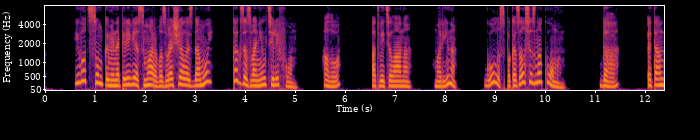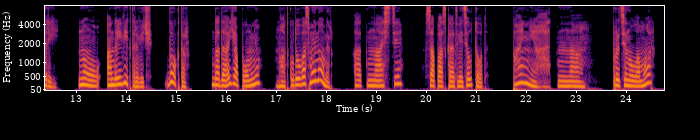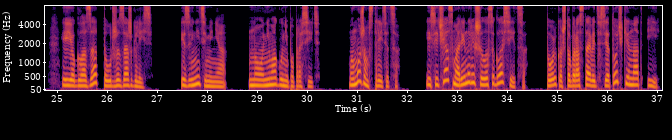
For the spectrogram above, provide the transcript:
И вот с сумками наперевес Мар возвращалась домой, как зазвонил телефон. «Алло?» — ответила она. «Марина?» Голос показался знакомым. «Да, это Андрей. Ну, Андрей Викторович, доктор. Да-да, я помню. Но откуда у вас мой номер?» «От Насти», — с опаской ответил тот. «Понятно», — протянула Мар. Ее глаза тут же зажглись. «Извините меня, но не могу не попросить. Мы можем встретиться?» И сейчас Марина решила согласиться, только чтобы расставить все точки над «и».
